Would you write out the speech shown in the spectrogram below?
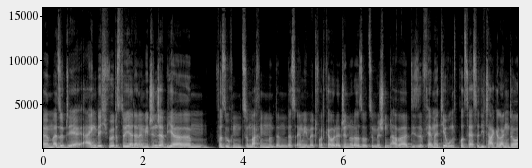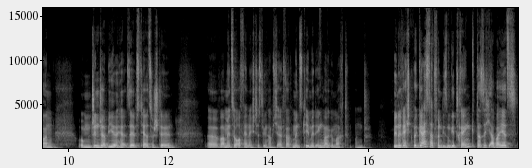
Ähm, also der, eigentlich würdest du ja dann irgendwie Gingerbier ähm, versuchen zu machen und dann das irgendwie mit Wodka oder Gin oder so zu mischen, aber diese Fermentierungsprozesse, die tagelang dauern, um Gingerbier her selbst herzustellen, äh, war mir zu aufwendig. Deswegen habe ich einfach Minztee mit Ingwer gemacht und bin recht begeistert von diesem Getränk, das ich aber jetzt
